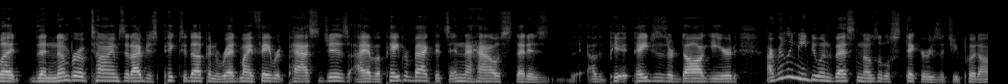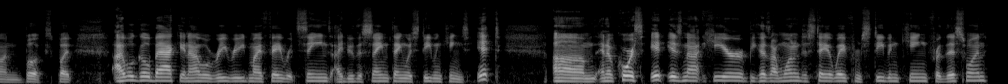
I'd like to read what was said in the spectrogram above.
but the number of times that I've just picked it up and read my favorite passages, I have a paperback that's in the house that is uh, the pages are dog-eared. I really need to invest in those little stickers that you put on books, but I will go back and I will reread my favorite scenes. I do the same thing with Stephen King's It. Um, and of course, It is not here because I wanted to stay away from Stephen King for this one.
